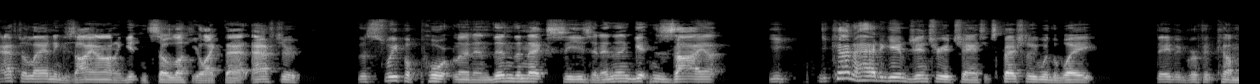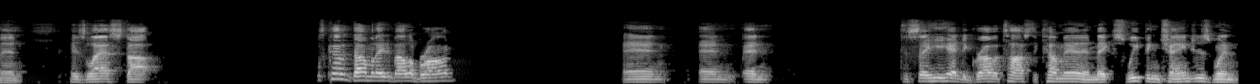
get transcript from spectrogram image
After landing Zion and getting so lucky like that, after the sweep of Portland and then the next season and then getting Zion, you you kind of had to give Gentry a chance, especially with the way David Griffin come in. His last stop was kind of dominated by LeBron. And and and to say he had the gravitas to come in and make sweeping changes when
